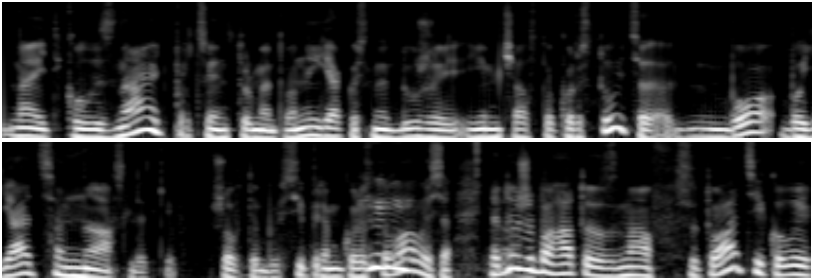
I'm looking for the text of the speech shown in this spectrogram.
Навіть коли знають про цей інструмент, вони якось не дуже їм часто користуються, бо бояться наслідків. Що в тебе всі прям користувалися? Я дуже багато знав ситуацій, коли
